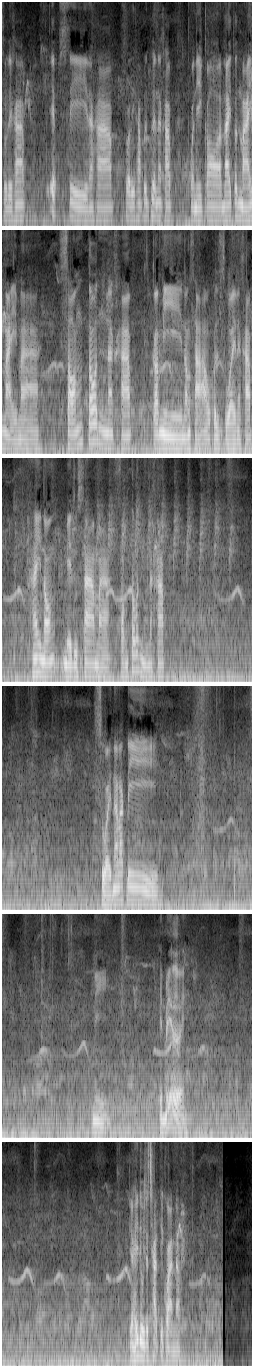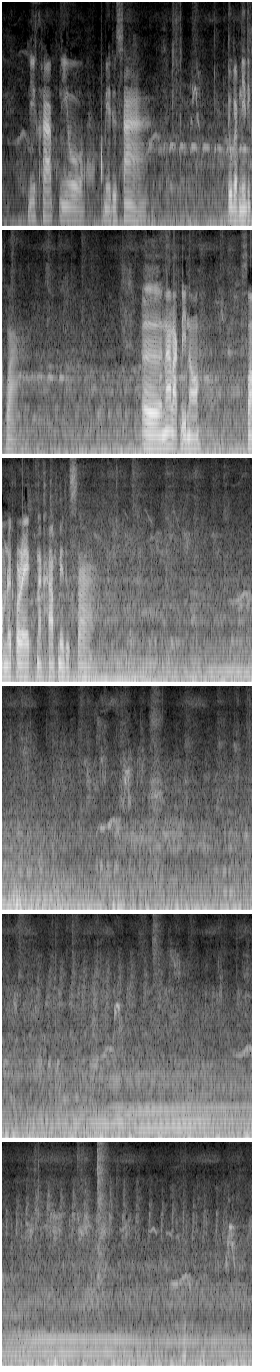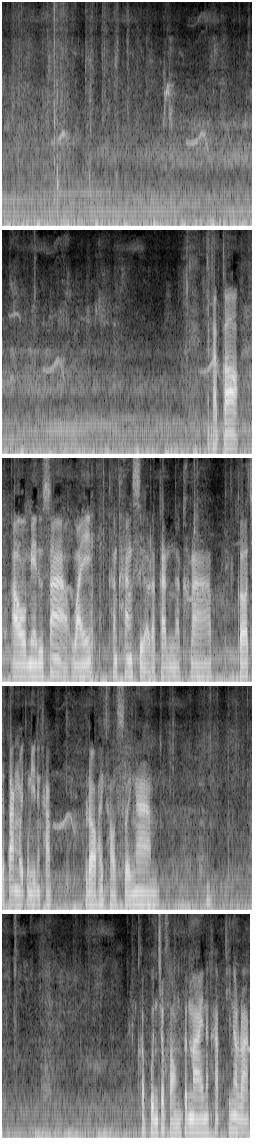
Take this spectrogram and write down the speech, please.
สวัสดีครับ FC นะครับ สวัสดีครับเพื่อนๆนะครับ วันนี้ก็ได้ต้นไม้ใหม่มา 2 ต้นนะครับ ก็มีน้องสาวคนสวยนะครับ ให้น้องเมดูซ่ามา 2 ต้นนะครับ สวยน่ารักดี นี่ เห็นไหมเอ่ย เดี๋ยวให้ดูจะชัดดีกว่านะ นี่ครับนีโอเมดูซ่า ดูแบบนี้ดีกว่า เออ น่ารักดีเนาะฟอร์มเล็กๆนะครับ เมดูซ่า นะครับ ก็เอาเมดูซ่าไว้ข้างๆเสือละกันนะครับ ก็จะตั้งไว้ตรงนี้นะครับ รอให้เขาสวยงาม ขอบคุณเจ้าของต้นไม้นะครับที่น่ารัก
